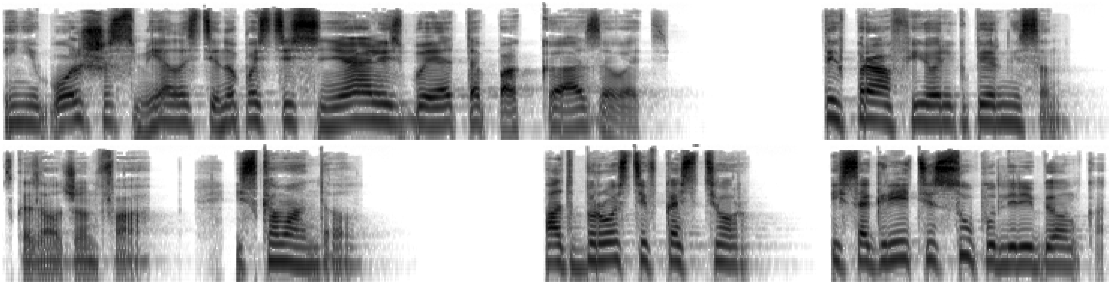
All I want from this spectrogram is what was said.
и не больше смелости, но постеснялись бы это показывать». «Ты прав, Йорик Бирнисон», — сказал Джон Фа и скомандовал. «Подбросьте в костер и согрейте супу для ребенка.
